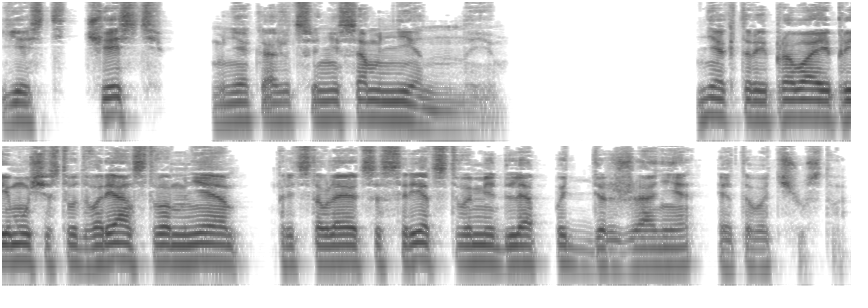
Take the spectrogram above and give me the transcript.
есть честь, мне кажется несомненную. Некоторые права и преимущества дворянства мне представляются средствами для поддержания этого чувства.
